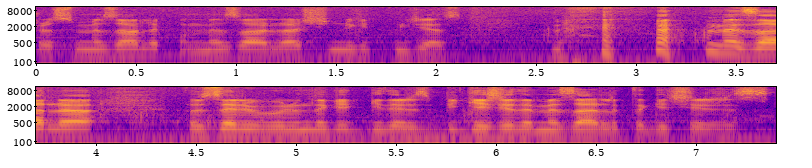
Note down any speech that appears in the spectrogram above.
Şurası mezarlık mı? Mezarlığa şimdi gitmeyeceğiz. Mezarlığa özel bir bölümde gideriz. Bir gece de mezarlıkta geçiririz.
